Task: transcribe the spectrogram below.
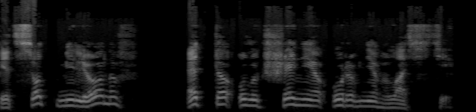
Пятьсот миллионов это улучшение уровня власти.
